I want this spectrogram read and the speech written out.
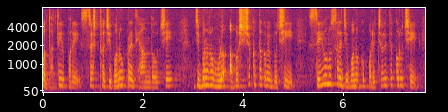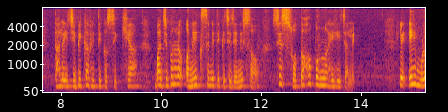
ପଦ୍ଧତି ଉପରେ ଶ୍ରେଷ୍ଠ ଜୀବନ ଉପରେ ଧ୍ୟାନ ଦେଉଛେ ଜୀବନର ମୂଳ ଆବଶ୍ୟକତାକୁ ଆମେ ବୁଝି ସେହି ଅନୁସାରେ ଜୀବନକୁ ପରିଚାଳିତ କରୁଛେ ତାହେଲେ ଏଇ ଜୀବିକା ଭିତ୍ତିକ ଶିକ୍ଷା ବା ଜୀବନର ଅନେକ ସେମିତି କିଛି ଜିନିଷ ସେ ସ୍ୱତଃ ପୂର୍ଣ୍ଣ ହେଇ ହେଇ ଚାଲେ। ହେଲେ ଏହି ମୂଳ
